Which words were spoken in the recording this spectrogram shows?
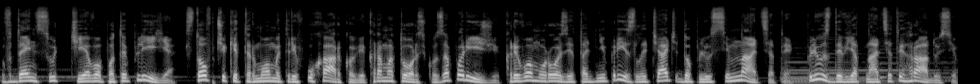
Вдень суттєво потепліє. Стовпчики термометрів у Харкові, Краматорську, Запоріжжі, Кривому Розі та Дніпрі злетять до плюс 17, плюс 19 градусів.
